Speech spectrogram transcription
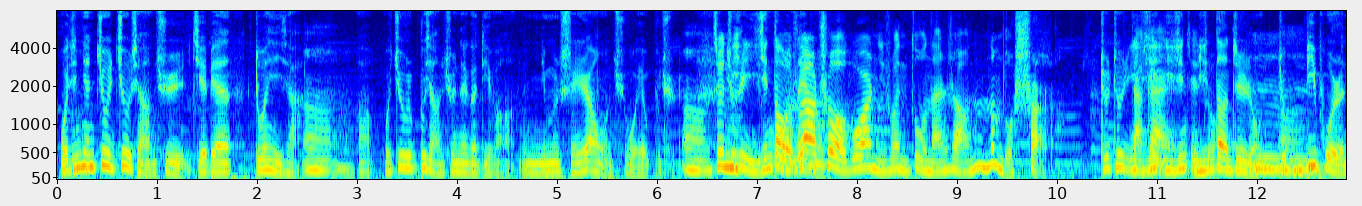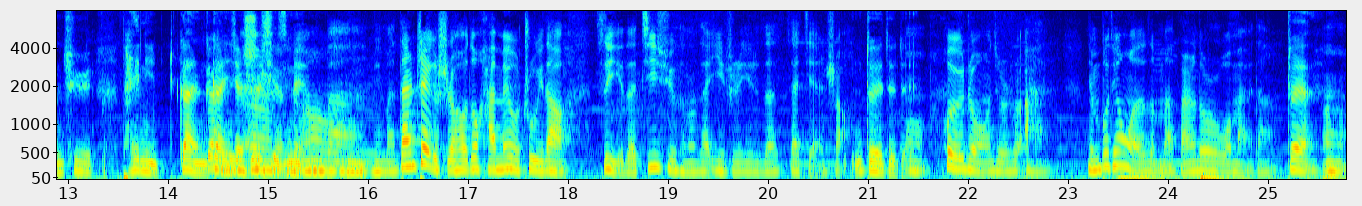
我今天就就想去街边蹲一下嗯啊，我就是不想去那个地方。你们谁让我去，我也不去。嗯，就就是已经到了我说要吃火锅，你说你肚子难受，那么那么多事儿啊。就就已经已经已经到这种嗯就逼迫人去陪你干干一件事情那明白嗯明白。但是这个时候都还没有注意到自己的积蓄可能在一直一直在在减少。对对对嗯，会有一种就是说，哎，你们不听我的怎么办？反正都是我买单。对，嗯，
